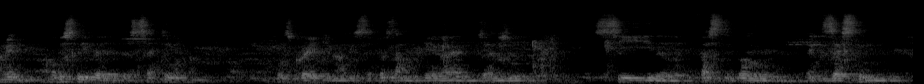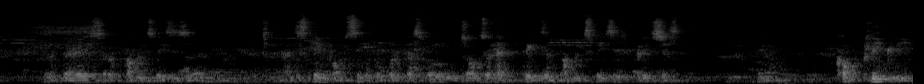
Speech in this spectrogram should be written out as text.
I mean, obviously the, the setting was great, you know, this is the first time I'm here and to actually see the festival exist in the various sort of public spaces here. And I just came from Singapore Photo Festival, which also had things in public spaces, but it's just, you know, completely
